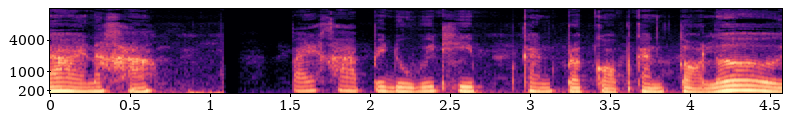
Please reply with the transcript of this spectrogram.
ได้นะคะ ไปค่ะไปดูวิธีการประกอบกันต่อเลย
